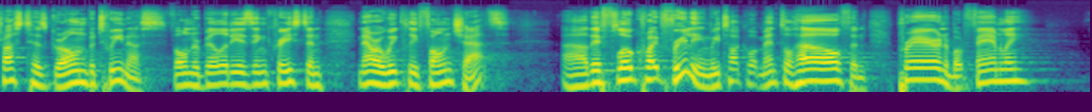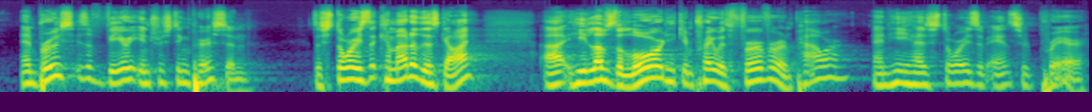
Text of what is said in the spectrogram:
Trust has grown between us. Vulnerability has increased, and now our weekly phone chats, uh, they flow quite freely. And we talk about mental health and prayer and about family. And Bruce is a very interesting person. The stories that come out of this guy, uh, he loves the Lord, he can pray with fervor and power, and he has stories of answered prayer.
